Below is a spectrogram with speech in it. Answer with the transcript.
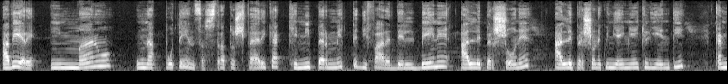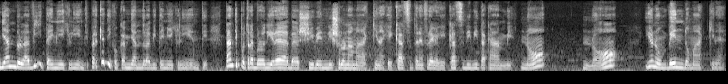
avere in mano una potenza stratosferica che mi permette di fare del bene alle persone, alle persone quindi ai miei clienti, cambiando la vita ai miei clienti. Perché dico cambiando la vita ai miei clienti? Tanti potrebbero dire, eh beh, si vendi solo una macchina, che cazzo te ne frega, che cazzo di vita cambi? No, No, io non vendo macchine,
